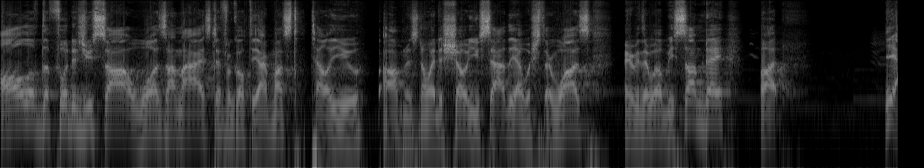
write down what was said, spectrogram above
All of the footage you saw was on the highest difficulty. I must tell you, um, there's no way to show you, sadly. I wish there was. Maybe there will be someday, but yeah,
